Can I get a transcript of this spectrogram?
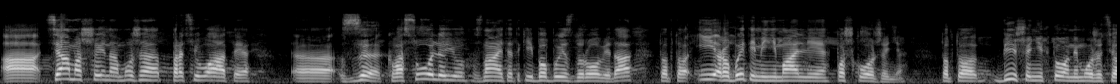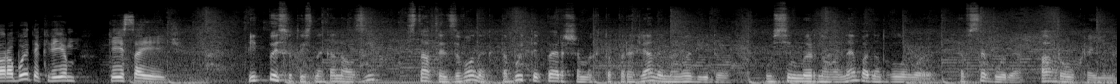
А ця машина може працювати е, з квасолею, знаєте, такі боби здорові, да? тобто, і робити мінімальні пошкодження. Тобто більше ніхто не може цього робити, крім Case IH. Підписуйтесь на канал ЗІП, ставте дзвоник та будьте першими, хто перегляне нове відео. Усім мирного неба над головою та все буде Агро Україна!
